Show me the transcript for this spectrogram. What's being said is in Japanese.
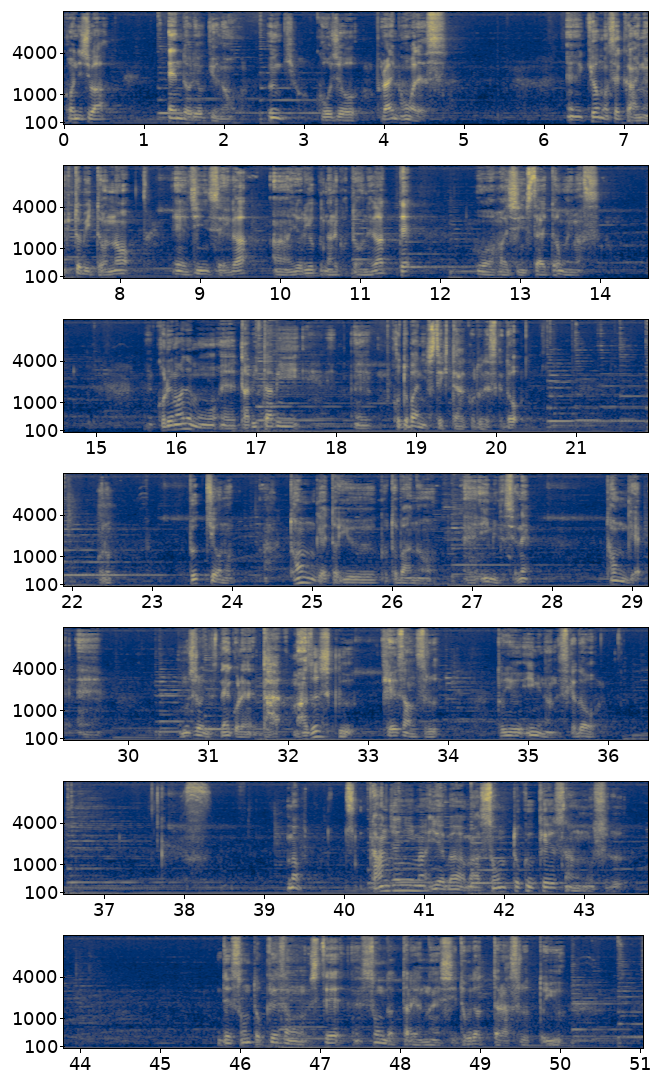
こんにちは。遠藤良久の運気向上プライムフォアです、えー、今日も世界の人々の、えー、人生があより良くなることを願ってフォア配信したいと思います。これまでもたびたび言葉にしてきたことですけどこの仏教のトンゲという言葉の、えー、意味ですよね。トンゲ、えー、面白いですね。これね貧しく計算するという意味なんですけどまあ単純に言えば、まあ、損得計算をする。で損得計算をして損だったらやらないし得だったらするという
